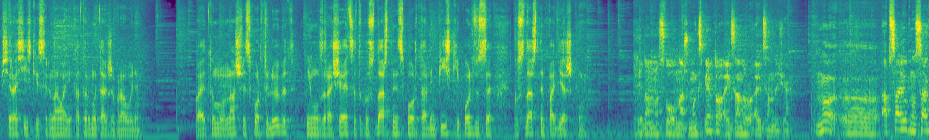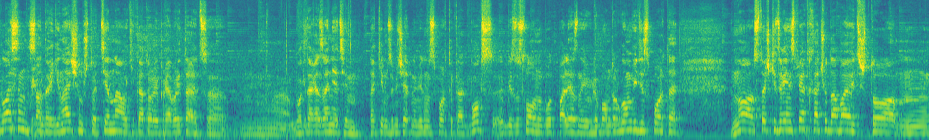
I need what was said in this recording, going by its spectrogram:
всероссийские соревнования, которые мы также проводим. Поэтому наш вид спорта любят, к нему возвращается. Это государственный вид спорта, олимпийский, пользуется государственной поддержкой. Передам слово нашему эксперту Александру Александровичу. Ну, э, абсолютно согласен с Андреем Геннадьевичем, что те навыки, которые приобретаются э, благодаря занятиям таким замечательным видом спорта, как бокс, безусловно, будут полезны и в любом другом виде спорта. Но с точки зрения эксперта хочу добавить, что э,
